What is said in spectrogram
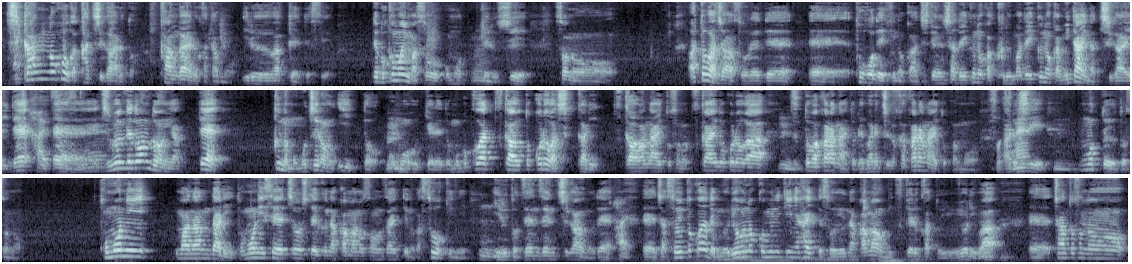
時間の方が価値があると考える方もいるわけですよ。で、僕も今そう思ってるし、その、あとはじゃあそれで、えー徒歩で行くのか、自転車で行くのか、車で行くのかみたいな違いで、はいですね。えー自分でどんどんやって、いくのももちろんいいと思うけれども、僕は使うところはしっかり使わないと、その使いどころがうん。ずっとわからないとレバレッジがかからないとかも。あるし、うん。もっと言うとその、共に学んだり、共に成長していく仲間の存在っていうのが早期にいると全然違うので、はい。えーじゃあそういうところで無料のコミュニティに入ってそういう仲間を見つけるかというよりは、えーちゃんとその、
